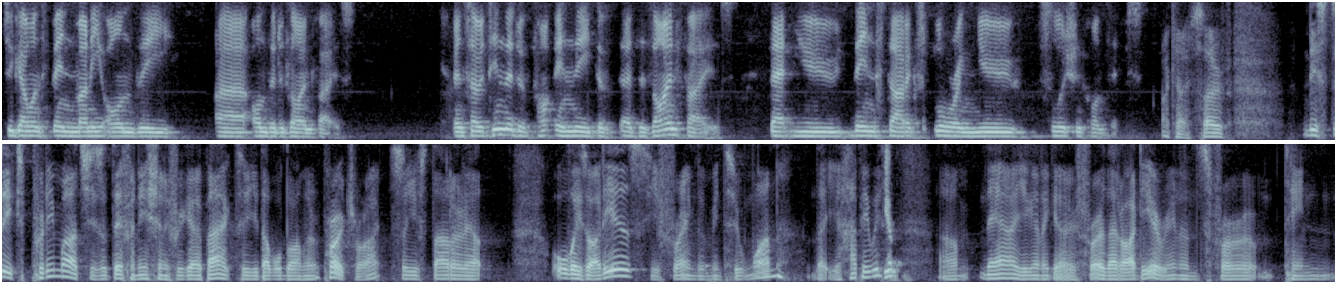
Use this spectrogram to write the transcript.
to go and spend money on the uh, on the design phase. And so it's in the defi- in the de- uh, design phase that you then start exploring new solution concepts. Okay, so this sticks pretty much is a definition if we go back to your double diamond approach, right? So you've started out all these ideas, you framed them into one that you're happy with. Yep. Um, now you're going to go throw that idea in and throw 10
